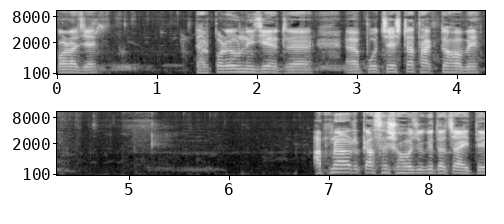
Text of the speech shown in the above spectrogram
করা যায়। তারপরেও নিজের প্রচেষ্টা থাকতে হবে। আপনার কাছে সহযোগিতা চাইতে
